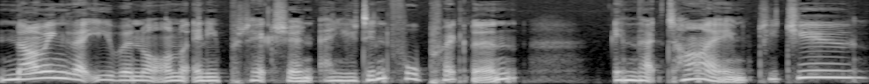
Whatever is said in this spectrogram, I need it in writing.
Knowing that you were not on any protection and you didn't fall pregnant in that time, did you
